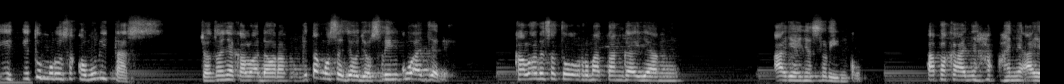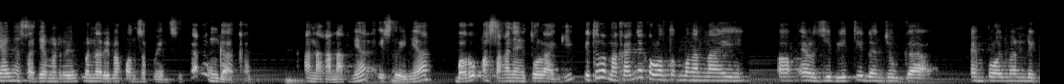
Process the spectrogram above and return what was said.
itu merusak komunitas. Contohnya kalau ada orang kita nggak usah jauh-jauh selingkuh aja deh. Kalau ada satu rumah tangga yang ayahnya selingkuh, apakah hanya hanya ayahnya saja menerima, menerima konsekuensi? Kan enggak kan. Hmm. Anak-anaknya, istrinya, baru pasangannya itu lagi. Itulah makanya kalau untuk mengenai um, LGBT dan juga employment di,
